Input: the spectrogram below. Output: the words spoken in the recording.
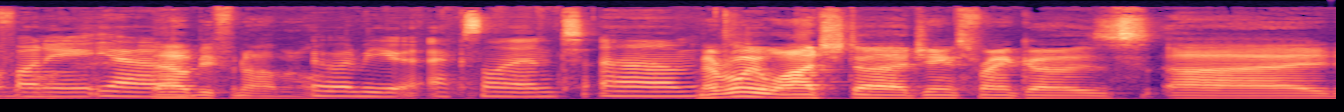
funny. Yeah, That would be phenomenal. it would be excellent. Um, Remember we watched uh, James Franco's uh,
